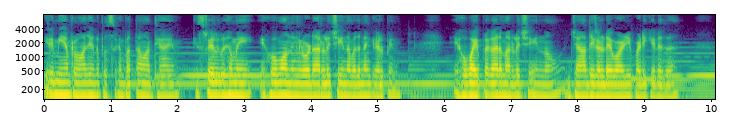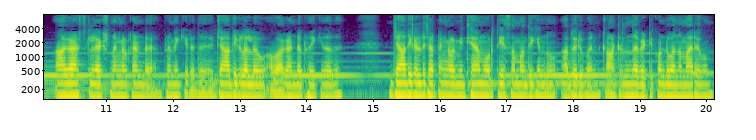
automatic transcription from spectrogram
ഇരമിയ പ്രവാചകന്റെ പുസ്തകം പത്താം അധ്യായം. ഇസ്രയേൽ ഗൃഹമേ യഹോവ നിങ്ങളോട് അരളി ചെയ്യുന്ന വചനം കേൾപ്പിൻ. യഹോവ ഇപ്രകാരം അരളി ചെയ്യുന്നു ജാതികളുടെ വഴി പഠിക്കരുത് ആകാശത്തിലെ ലക്ഷണങ്ങൾ കണ്ട് ഭ്രമിക്കരുത് ജാതികളല്ലോ അവ കണ്ട് ഭ്രമിക്കുന്നത്. ജാതികളുടെ ചട്ടങ്ങൾ മിഥ്യാമൂർത്തിയെ സംബന്ധിക്കുന്നു അതൊരുവൻ കാട്ടിൽ നിന്ന് വെട്ടിക്കൊണ്ടുവന്ന മരവും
